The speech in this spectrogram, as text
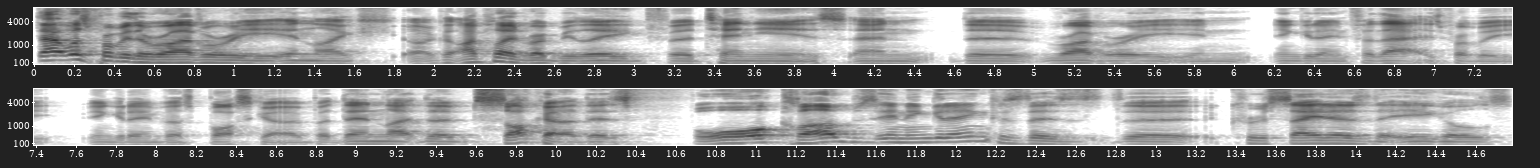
that was probably the rivalry in like, like I played rugby league for ten years, and the rivalry in Engadine for that is probably Engadine versus Bosco. But then like the soccer, there's four clubs in Engadine because there's the Crusaders, the Eagles.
